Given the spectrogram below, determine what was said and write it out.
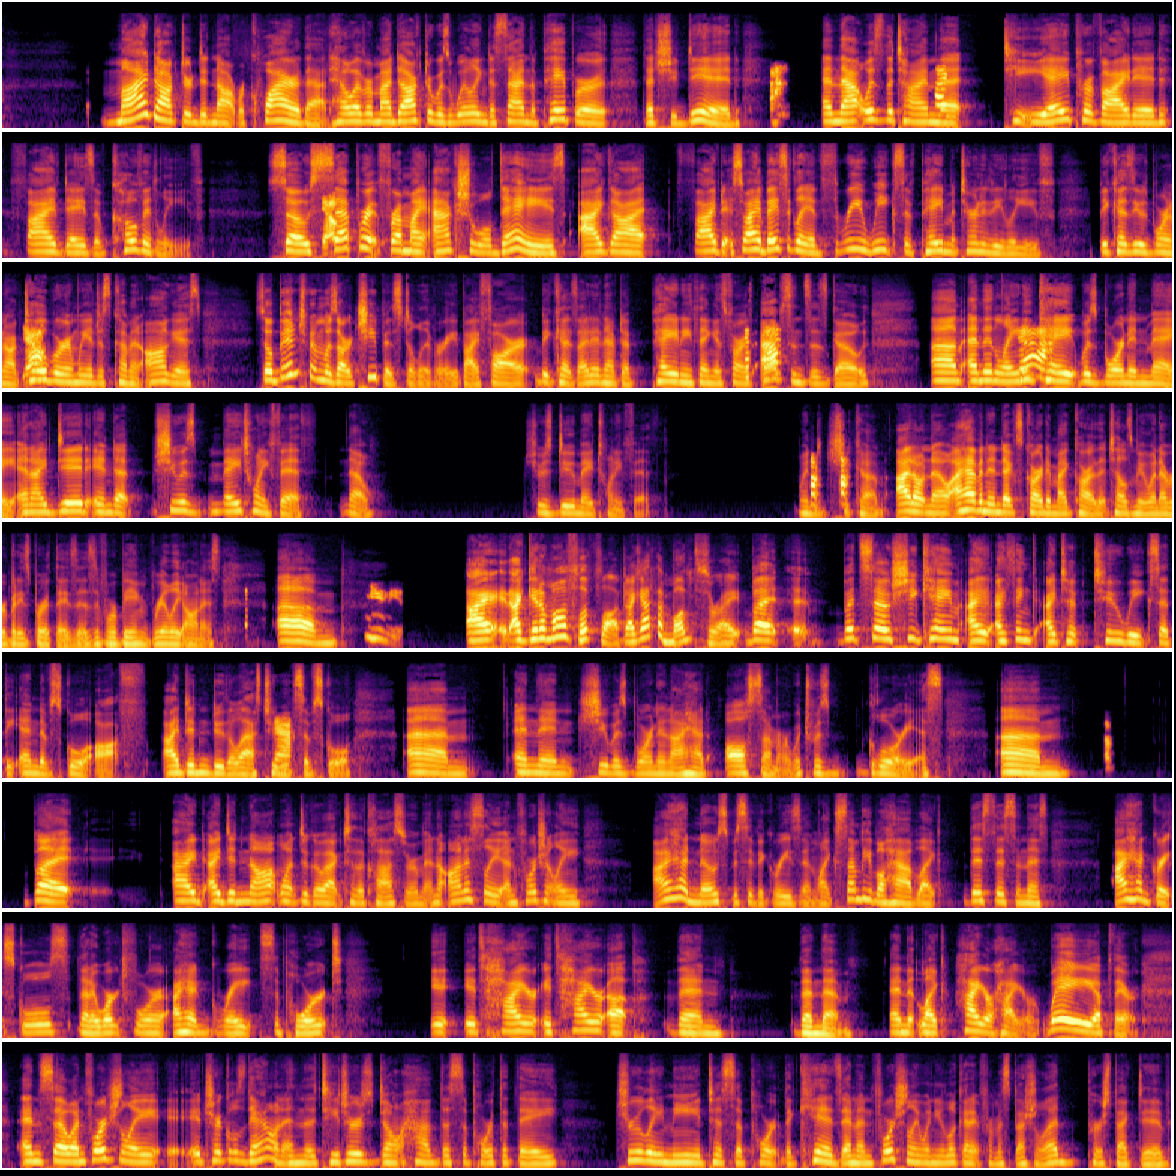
my doctor did not require that. However, my doctor was willing to sign the paper that she did. And that was the time that TEA provided five days of COVID leave. So, yep. separate from my actual days, I got five days. So, I basically had three weeks of paid maternity leave because he was born in October and we had just come in August. So, Benjamin was our cheapest delivery by far because I didn't have to pay anything as far as absences go. Um, and then Lainey yeah. Kate was born in May, and I did end up. She was May 25th. No, she was due May 25th. When did she come? I don't know. I have an index card in my car that tells me when everybody's birthdays is. If we're being really honest, um. I I get them all flip flopped. I got the months right, but but so she came. I I think I took two weeks at the end of school off. I didn't do the last two yeah. weeks of school. Um, and then she was born, and I had all summer, which was glorious. Um, but I I did not want to go back to the classroom, and honestly, unfortunately, I had no specific reason. Like some people have, like this, this, and this. I had great schools that I worked for. I had great support. It, it's higher. It's higher up than than them, and like higher, higher, way up there. And so, unfortunately, it, trickles down, and the teachers don't have the support that they truly need to support the kids. And unfortunately, when you look at it from a special ed perspective,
